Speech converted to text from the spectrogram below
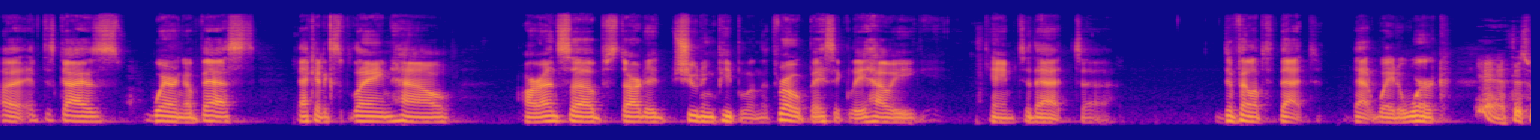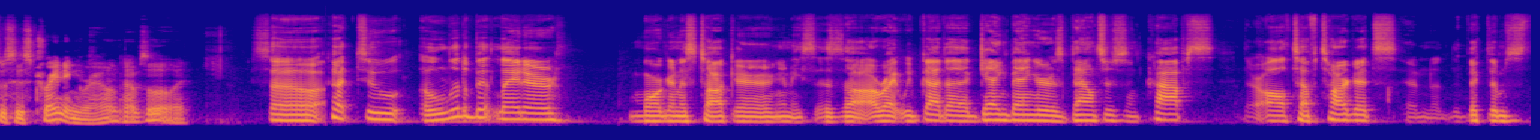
uh, if this guy is wearing a vest, that could explain how our unsub started shooting people in the throat, basically, how he came to that. Uh, developed that that way to work. Yeah, if this was his training ground, absolutely. So, cut to a little bit later. Morgan is talking and he says, uh, All right, we've got uh, gangbangers, bouncers, and cops. They're all tough targets, and the victims,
